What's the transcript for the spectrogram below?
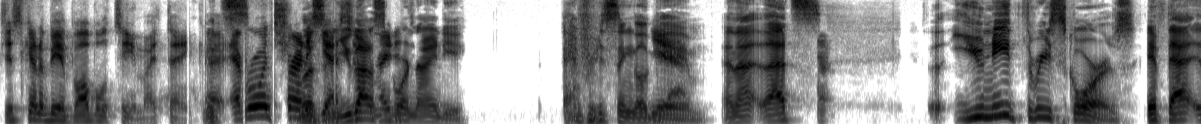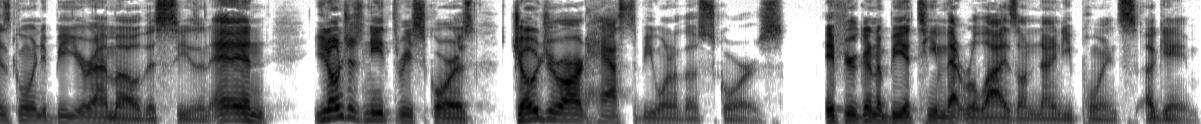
just going to be a bubble team. I think Uh, It's- everyone's trying Listen, to guess. you got to right? score 90 every single Yeah. game, and that that's Uh you need three scores if that is going to be your mo this season, and you don't just need three scores. Joe Girard has to be one of those scorers if you're going to be a team that relies on 90 points a game.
